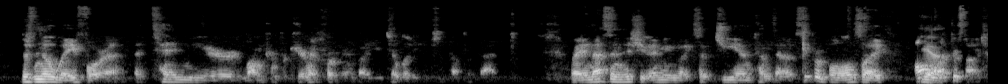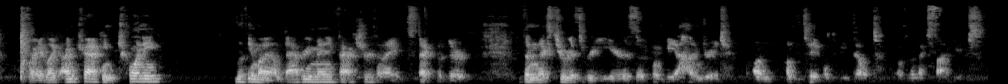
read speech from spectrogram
there's no way for a, a 10 year long term procurement program by utility to keep up with that. Right. And that's an issue. I mean, like, so GM comes out, Super Bowl's like all yeah. electrified, right? Like, I'm tracking 20 lithium ion battery manufacturers, and I expect that there, the next two or three years, there's going to be 100 on, on the table to be built over the next five years.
